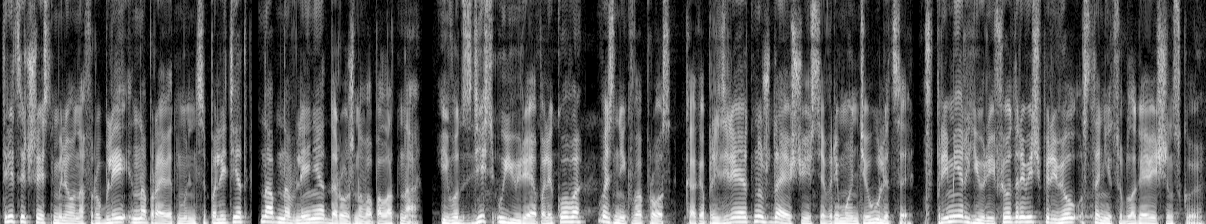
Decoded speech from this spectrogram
36 миллионов рублей направит муниципалитет на обновление дорожного полотна. И вот здесь у Юрия Полякова возник вопрос, как определяют нуждающиеся в ремонте улицы. В пример Юрий Федорович привел станицу Благовещенскую.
